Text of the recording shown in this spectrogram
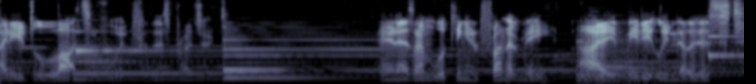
I need lots of wood for this project. And as I'm looking in front of me, I immediately noticed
